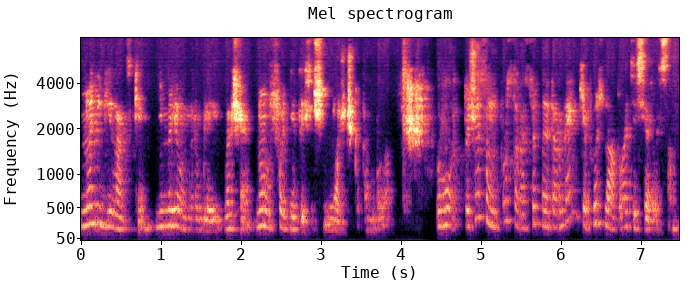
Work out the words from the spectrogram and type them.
но не гигантский, не миллион рублей вообще, ну, сотни тысяч немножечко там было. Вот, то сейчас он просто растет на этой органике, плюс на оплате сервиса.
